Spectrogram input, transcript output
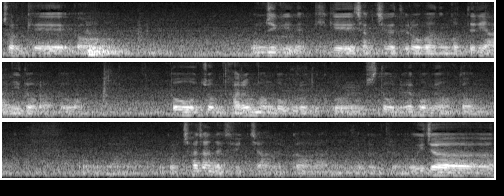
저렇게 어, 움직이는 기계 장치가 들어가는 것들이 아니더라도 또 좀 다른 방법으로도 그걸 시도를 해보면 어떤 어, 걸 찾아낼 수 있지 않을까라는 생각이 들어요. 의자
